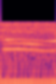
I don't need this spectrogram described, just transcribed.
goal.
